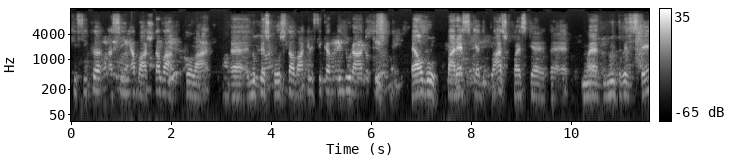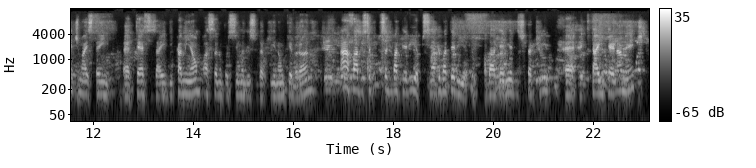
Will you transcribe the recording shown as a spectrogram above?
que fica assim abaixo da vaca. Colar é, no pescoço da vaca, ele fica pendurado aqui. É algo, parece que é de plástico, parece que é, é não é muito resistente, mas tem é, testes aí de caminhão passando por cima disso daqui, não quebrando. Ah, Fábio, isso aqui precisa de bateria? Precisa de bateria. A bateria disso daqui está é, internamente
